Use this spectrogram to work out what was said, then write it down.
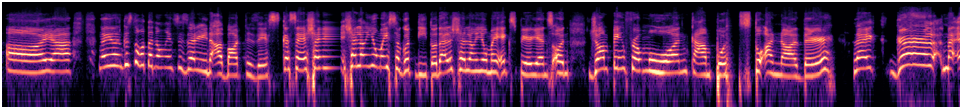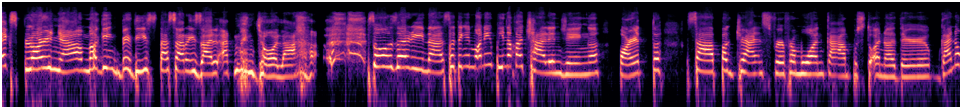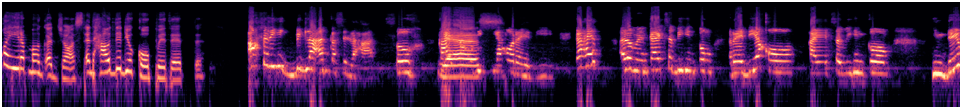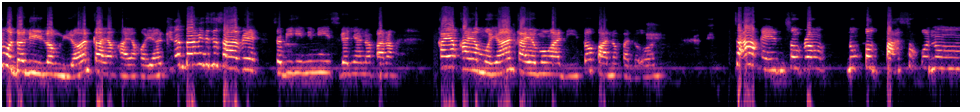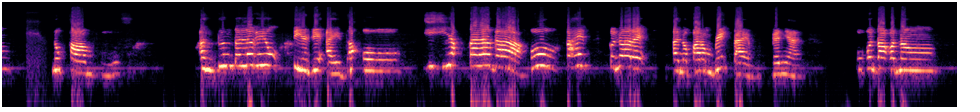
Oh, yeah. Ngayon, gusto ko tanungin si Zarina about this. Kasi siya, siya lang yung may sagot dito dahil siya lang yung may experience on jumping from one campus to another. Like, girl, na-explore niya maging bedista sa Rizal at Menjola. so, Zarina, sa tingin mo, ano yung pinaka-challenging part sa pag-transfer from one campus to another? Gano'ng kahirap mag-adjust? And how did you cope with it? Actually, biglaan kasi lahat. So, kahit yes. hindi ako ready. Kahit, alam mo yun, kahit sabihin kong ready ako, kahit sabihin kong hindi, madali lang yan, kaya-kaya ko yan. Ang dami nagsasabi, sabihin ni Miss, ganyan na parang, kaya-kaya mo yan, kaya mo nga dito, paano pa doon? Sa akin, sobrang, nung pagpasok ko nung, nung campus, andun talaga yung teary-eyed ako, iiyak talaga ako. Kahit, kunwari, ano, parang break time, ganyan. Pupunta ako ng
